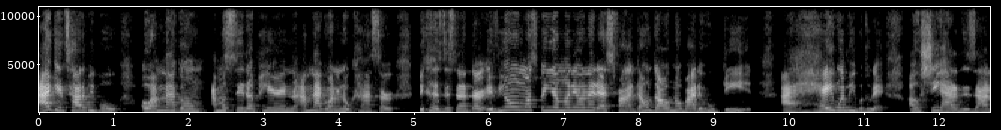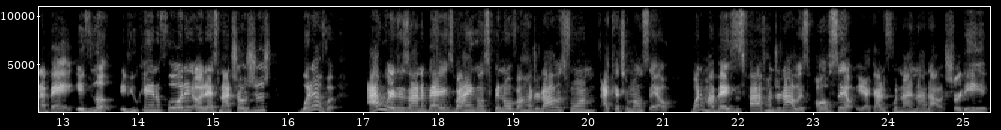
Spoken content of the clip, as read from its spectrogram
I get tired of people, oh, I'm not gonna. I'm gonna sit up here and I'm not going to no concert because this and the third. If you don't want to spend your money on that, that's fine. Don't dog nobody who did. I hate when people do that. Oh, she got a designer bag. If look, if you can't afford it or that's not your juice, whatever. I wear designer bags, but I ain't gonna spend over a hundred dollars for them. I catch them on sale. One of my bags is five hundred dollars off sale. Yeah, I got it for ninety nine dollars. Sure did.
